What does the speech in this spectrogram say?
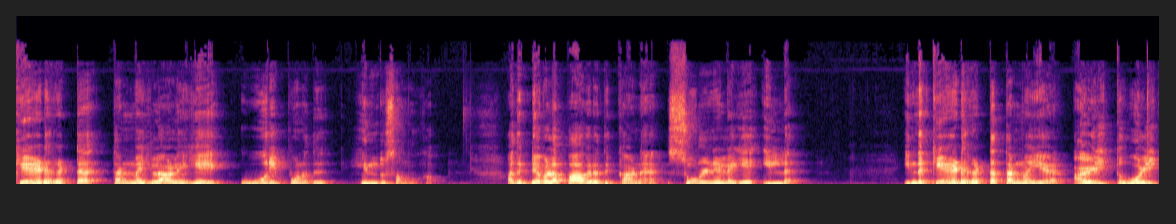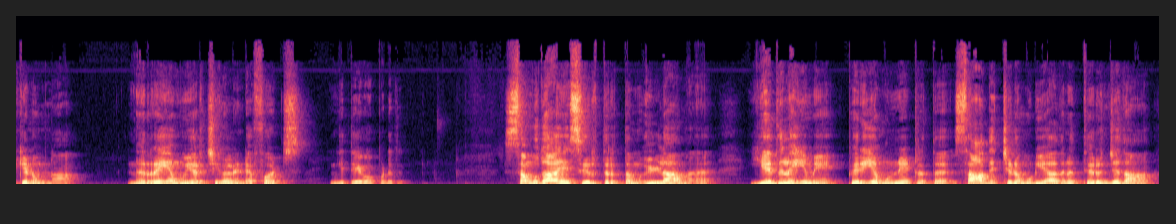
கேடுகட்ட தன்மைகளாலேயே ஊறிப்போனது ஹிந்து சமூகம். அது டெவலப் ஆகிறதுக்கான சூழ்நிலையே இல்லை. இந்த கேடுகட்ட தன்மையை அழித்து ஒழிக்கணும்னா நிறைய முயற்சிகள் அண்ட் எஃபர்ட்ஸ் இங்கே தேவைப்படுது. சமுதாய சீர்திருத்தம் இல்லாமல் எதுலேயுமே பெரிய முன்னேற்றத்தை சாதிச்சிட முடியாதுன்னு தெரிஞ்சு தான்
